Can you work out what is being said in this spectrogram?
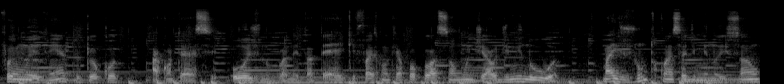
foi um evento que acontece hoje no planeta Terra e que faz com que a população mundial diminua. Mas junto com essa diminuição,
